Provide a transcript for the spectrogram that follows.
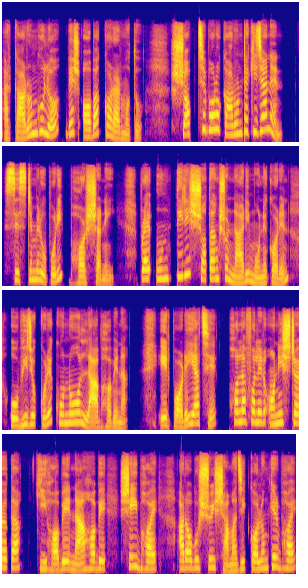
আর কারণগুলো বেশ অবাক করার মতো। সবচেয়ে বড় কারণটা কি জানেন? সিস্টেমের উপরই ভরসা নেই। প্রায় উনতিরিশ শতাংশ নারী মনে করেন, অভিযোগ করে কোনো লাভ হবে না। এরপরেই আছে ফলাফলের অনিশ্চয়তা, কি হবে, না হবে, সেই ভয়, আর অবশ্যই সামাজিক কলঙ্কের ভয়।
